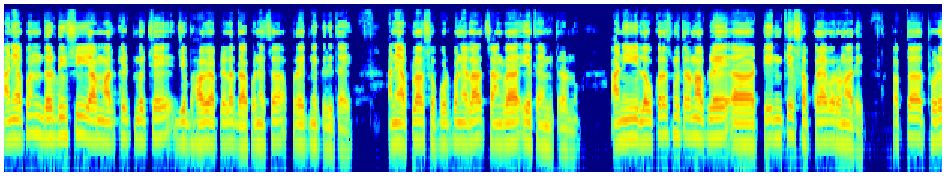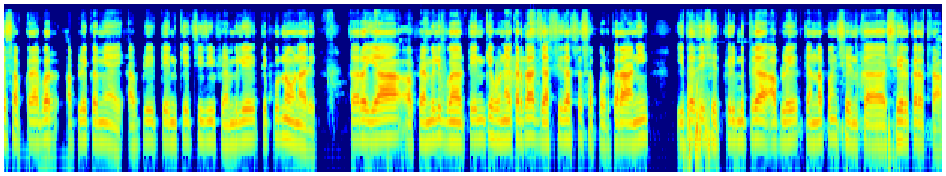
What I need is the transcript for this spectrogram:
आणि आपण दर दिवशी या मार्केटमध्ये जे भाव आहे आपल्याला दाखवण्याचा प्रयत्न करीत आहे. आणि आपला सपोर्ट पण याला चांगला येत आहे मित्रांनो. आणि लवकरच मित्रांनो आपले टेन के सबस्क्रायबर होणार आहे. फक्त थोडे सबस्क्रायबर आपले कमी आहे. आपली टेन केची जी फॅमिली आहे ते पूर्ण होणार आहे. तर या फॅमिली ब टेन के होण्याकरता जास्तीत जास्त सपोर्ट करा आणि इतर जे शेतकरी मित्र आपले त्यांना पण शेण क शेअर करत राहा.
